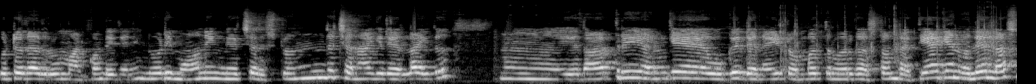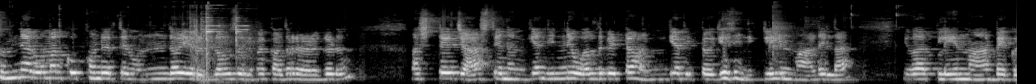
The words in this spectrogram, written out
ಪುಟ್ಟದಾದ ರೂಮ್ ಮಾಡ್ಕೊಂಡಿದ್ದೀನಿ. ನೋಡಿ ಮಾರ್ನಿಂಗ್ ನೇಚರ್ ಎಷ್ಟೊಂದು ಚೆನ್ನಾಗಿದೆ ಅಲ್ಲ ಇದು. ರಾತ್ರಿ ಹಂಗೆ ಹೋಗಿದ್ದೆ ನೈಟ್ ಒಂಬತ್ತರವರೆಗೆ ಅಷ್ಟೊಂದು ಅತಿಯಾಗೇನು ಒಲೆಯಲ್ಲ ಸುಮ್ಮನೆ ರೂಮಲ್ಲಿ ಕೂತ್ಕೊಂಡಿರ್ತೀನಿ. ಒಂದೋ ಎರಡು ಬ್ಲೌಸ್ ಇರ್ಬೇಕಾದ್ರೆ ಎರಗಡು ಅಷ್ಟೇ ಜಾಸ್ತಿ ನನಗೆ ನಿನ್ನೆ ಹೊಲ್ದು ಬಿಟ್ಟು ಹಂಗೆ ಬಿಟ್ಟೋಗಿದ್ದೀನಿ ಕ್ಲೀನ್ ಮಾಡಿಲ್ಲ. ಇವಾಗ ಕ್ಲೀನ್ ಮಾಡಬೇಕು.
